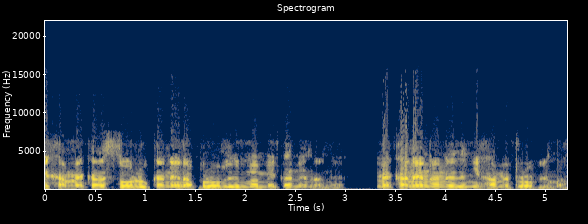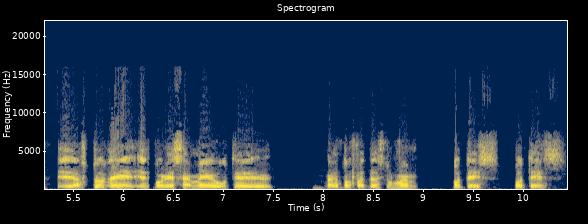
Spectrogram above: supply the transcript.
είχαμε καθόλου κανένα πρόβλημα με κανέναν. Ναι. Με κανέναν ναι, δεν είχαμε πρόβλημα. Ε, αυτό δεν μπορέσαμε ούτε να το φανταστούμε ποτές. ποτές.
